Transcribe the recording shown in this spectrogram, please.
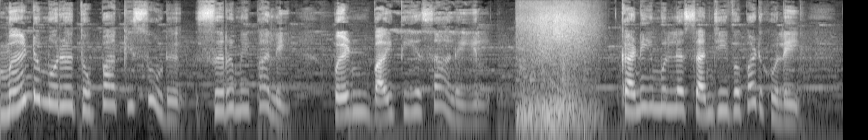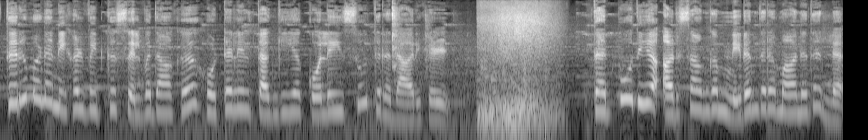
மீண்டும் ஒரு துப்பாக்கி சூடு சிறுமி பலி பெண் வைத்தியசாலையில். கனிமுல்ல சஞ்சீவ படுகொலை திருமண நிகழ்விற்கு செல்வதாக ஹோட்டலில் தங்கிய கொலை சூத்திரதாரிகள். தற்போதைய அரசாங்கம் நிரந்தரமானதல்ல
